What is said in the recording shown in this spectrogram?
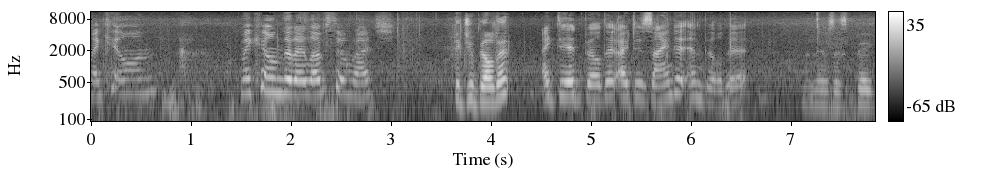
my kiln. My kiln that I love so much. Did you build it? I did build it. I designed it and built it. And there's this big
